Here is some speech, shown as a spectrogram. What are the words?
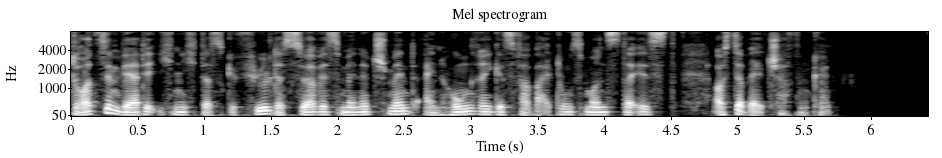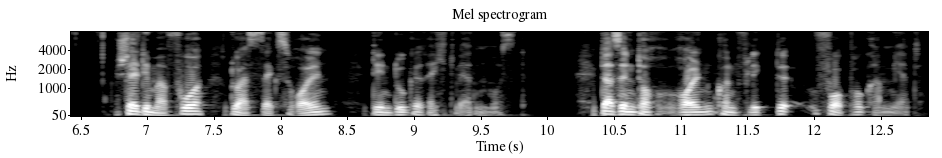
Trotzdem werde ich nicht das Gefühl, dass Service Management ein hungriges Verwaltungsmonster ist, aus der Welt schaffen können. Stell dir mal vor, du hast sechs Rollen, denen du gerecht werden musst. Da sind doch Rollenkonflikte vorprogrammiert.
